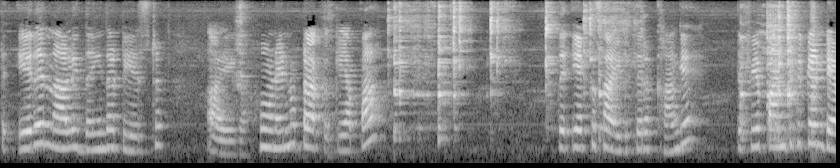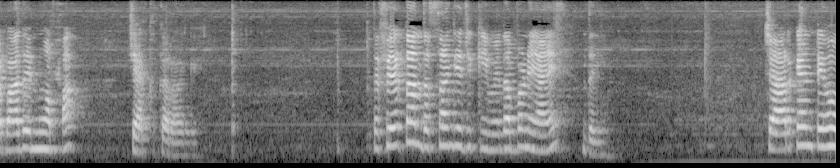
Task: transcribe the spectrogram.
ਤੇ ਇਹਦੇ ਨਾਲ ਹੀ ਦਹੀਂ ਦਾ ਟੇਸਟ ਆਏਗਾ। ਹੁਣ ਇਹਨੂੰ ਢੱਕ ਕੇ ਆਪਾਂ ਤੇ ਇੱਕ ਸਾਈਡ ਤੇ ਰੱਖਾਂਗੇ ਤੇ ਫਿਰ 5 ਘੰਟਿਆਂ ਬਾਅਦ ਇਹਨੂੰ ਆਪਾਂ ਚੈੱਕ ਕਰਾਂਗੇ। ਤੇ ਫਿਰ ਤੁਹਾਨੂੰ ਦੱਸਾਂਗੇ ਜੀ ਕਿਵੇਂ ਦਾ ਬਣਿਆ ਹੈ ਦਹੀਂ। 4 ਘੰਟੇ ਹੋ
